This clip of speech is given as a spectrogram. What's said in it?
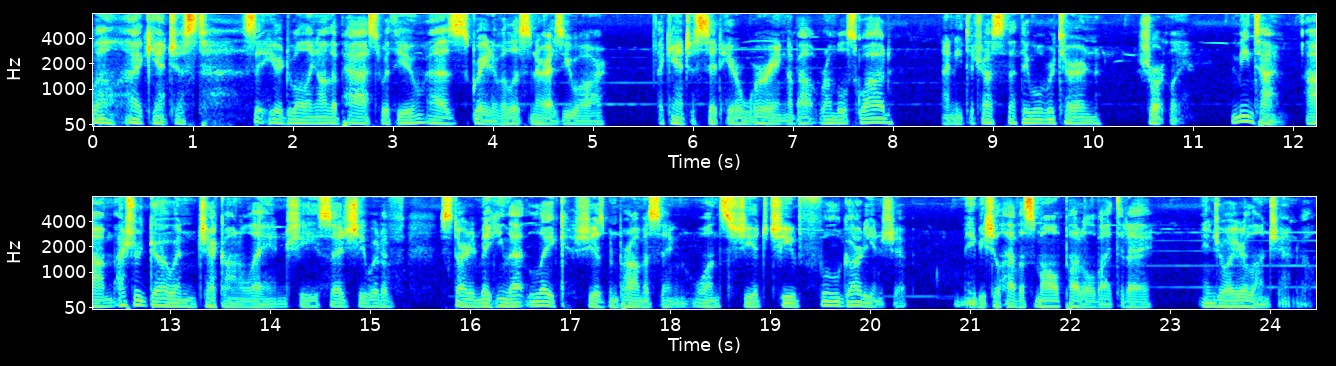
Well, I can't just sit here dwelling on the past with you, as great of a listener as you are. I can't just sit here worrying about Rumble Squad. I need to trust that they will return shortly. Meantime, um, I should go and check on Elaine. She said she would have started making that lake she has been promising once she achieved full guardianship. Maybe she'll have a small puddle by today. Enjoy your lunch, Anvil.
